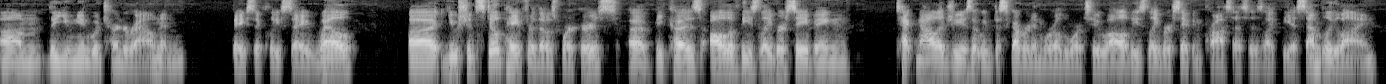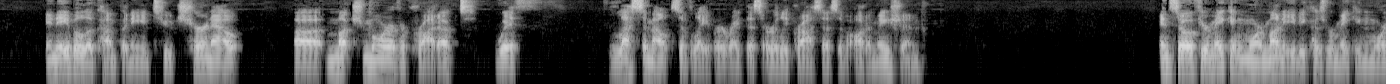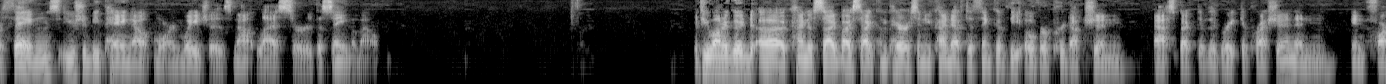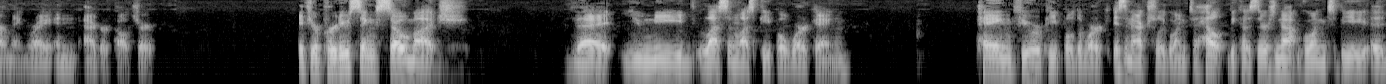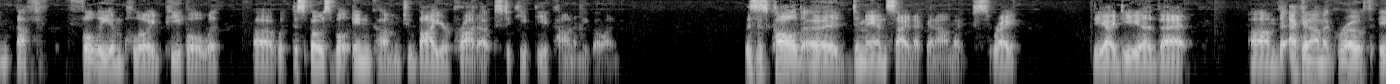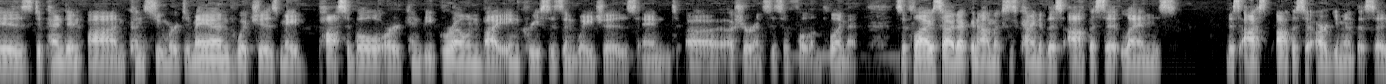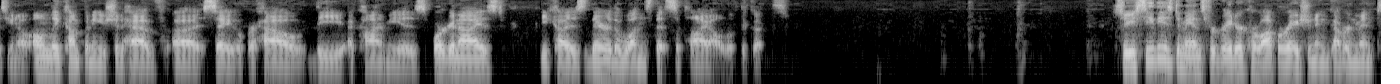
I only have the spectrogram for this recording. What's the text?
um, the union would turn around and basically say, well, uh, you should still pay for those workers uh, because all of these labor saving technologies that we've discovered in World War II, all of these labor saving processes like the assembly line, enable a company to churn out uh, much more of a product with less amounts of labor, right? This early process of automation. And so, if you're making more money because we're making more things, you should be paying out more in wages, not less or the same amount if you want a good uh, kind of side by side comparison, you kind of have to think of the overproduction aspect of the Great Depression and in farming, right, in agriculture. If you're producing so much that you need less and less people working, paying fewer people to work isn't actually going to help because there's not going to be enough fully employed people with uh, with disposable income to buy your products to keep the economy going. This is called uh, demand side economics, right? The idea that um, the economic growth is dependent on consumer demand, which is made possible or can be grown by increases in wages and uh, assurances of full employment. Supply side economics is kind of this opposite lens, this opposite argument that says, you know, only companies should have uh, say over how the economy is organized because they're the ones that supply all of the goods. So you see these demands for greater cooperation in government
